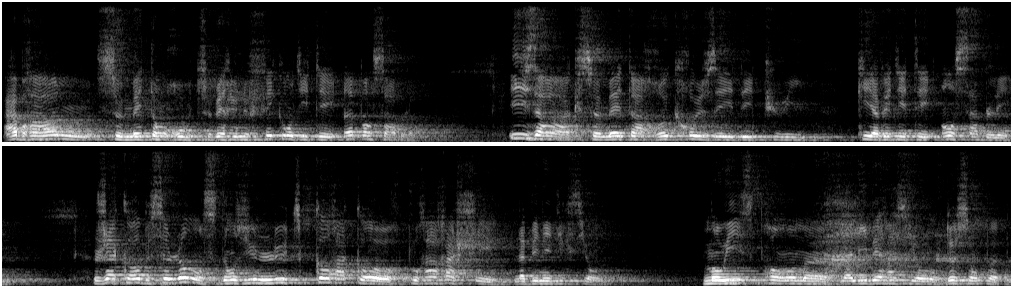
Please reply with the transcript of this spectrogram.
Abraham se met en route vers une fécondité impensable. Isaac se met à recreuser des puits qui avaient été ensablés. Jacob se lance dans une lutte corps à corps pour arracher la bénédiction. Moïse prend en main la libération de son peuple.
